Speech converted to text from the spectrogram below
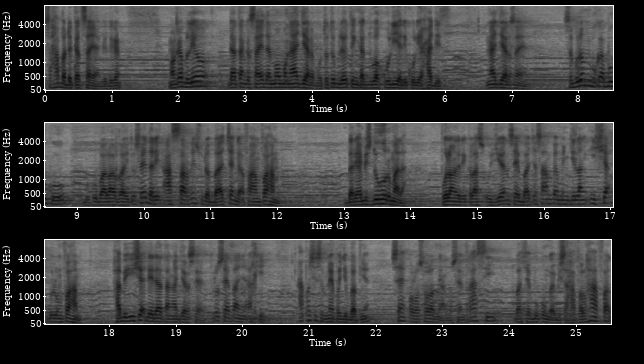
sahabat dekat saya gitu kan. Maka beliau datang ke saya dan mau mengajar. Waktu itu beliau tingkat dua kuliah di kuliah hadis. Ngajar saya. Sebelum buka buku, buku balaga itu saya dari asar ini sudah baca nggak faham-faham. Dari habis duhur malah. Pulang dari kelas ujian saya baca sampai menjelang isya belum faham. Habis isya dia datang ngajar saya. Terus saya tanya, "Akhi, apa sih sebenarnya penyebabnya?" Saya kalau sholat nggak konsentrasi, baca buku nggak bisa hafal-hafal.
